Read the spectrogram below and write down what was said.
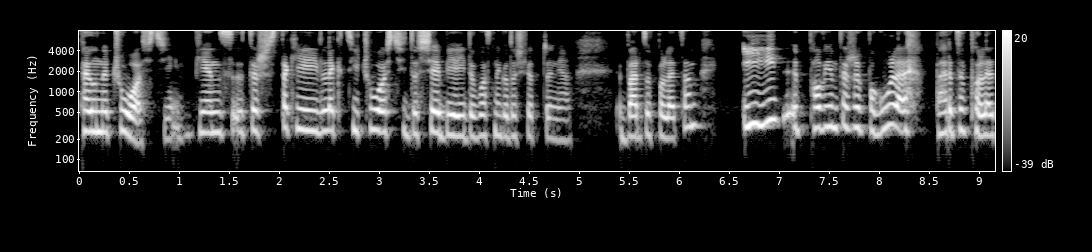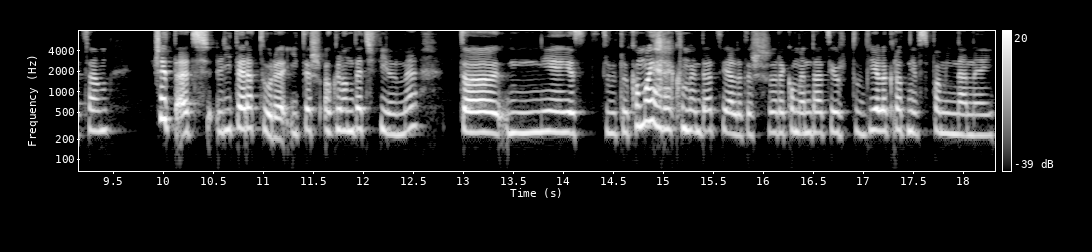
pełne czułości. Więc też z takiej lekcji czułości do siebie i do własnego doświadczenia bardzo polecam. I powiem też, że w ogóle bardzo polecam czytać literaturę i też oglądać filmy. To nie jest tylko moja rekomendacja, ale też rekomendacja już tu wielokrotnie wspominanej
